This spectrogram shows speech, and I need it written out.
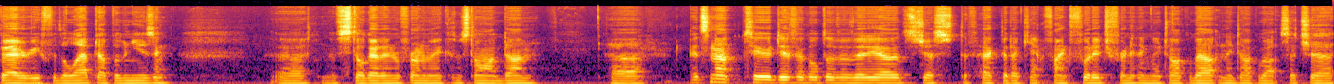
battery for the laptop I've been using. Uh, I've still got it in front of me because I'm still not done. Uh, it's not too difficult of a video. It's just the fact that I can't find footage for anything they talk about, and they talk about such uh,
